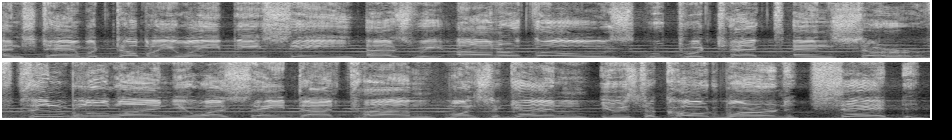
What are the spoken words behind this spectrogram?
and stand with WABC as we honor those who protect and serve. ThinBlueLineUSA.com. Once again, use the code word SID.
